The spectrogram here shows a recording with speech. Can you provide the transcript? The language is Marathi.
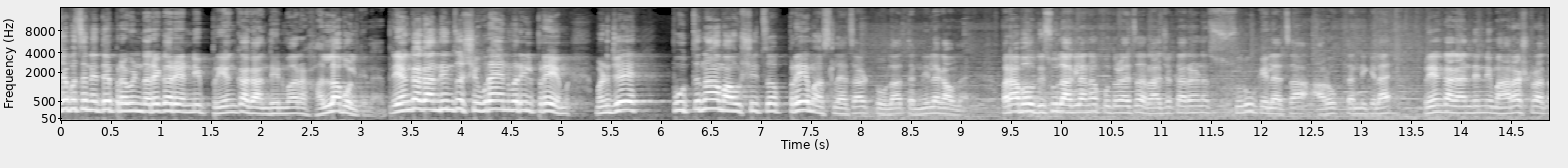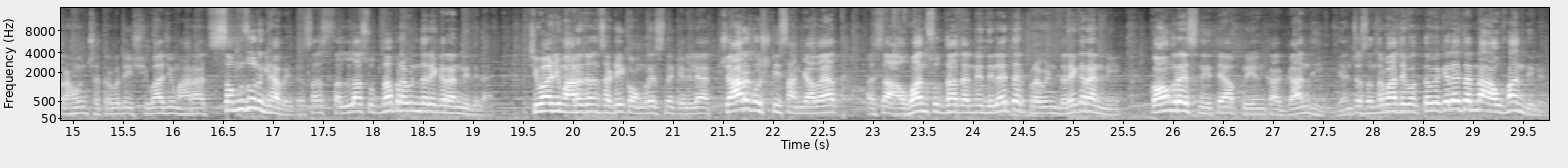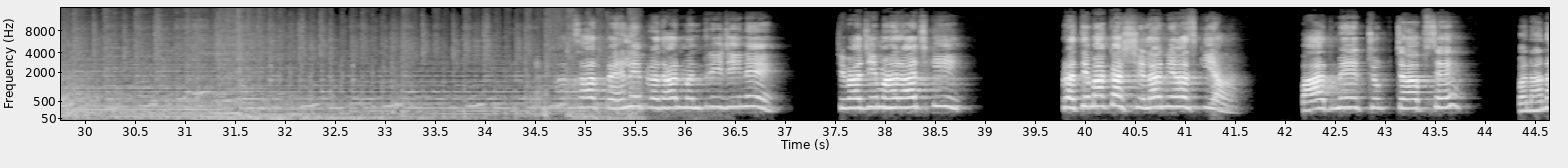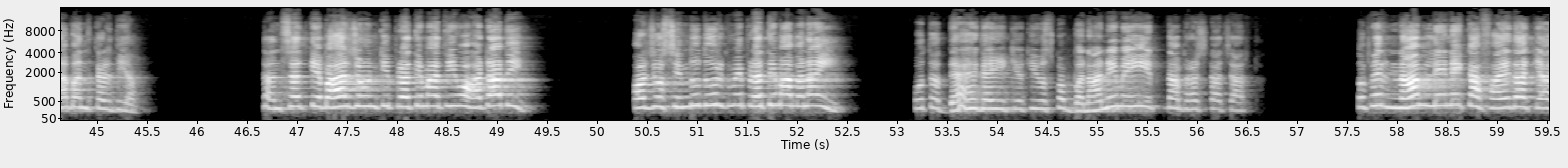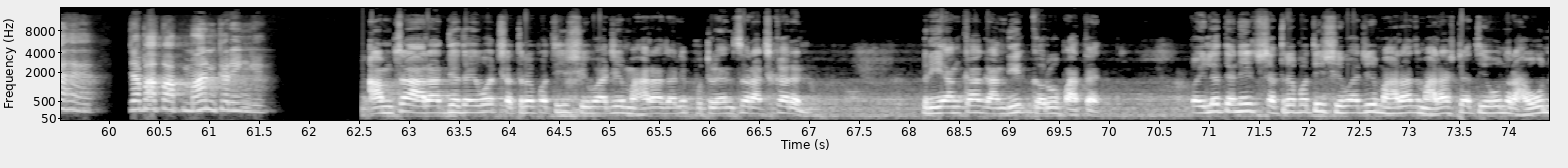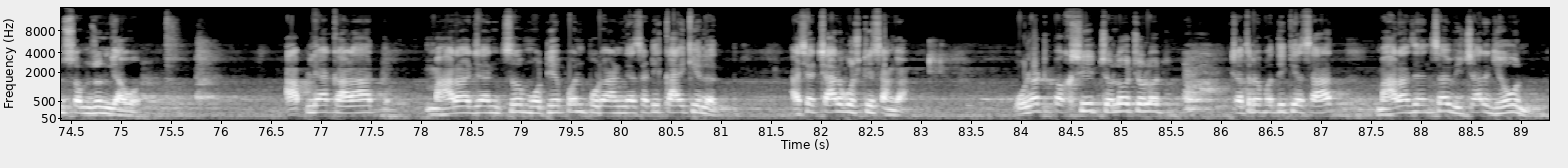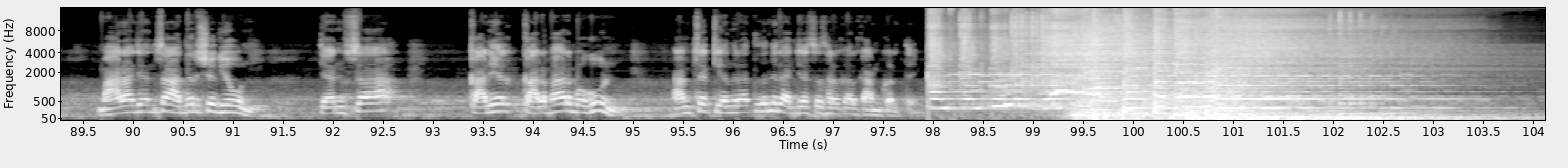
भाजपचे नेते प्रवीण दरेकर यांनी प्रियंका गांधींवर हल्लाबोल केलाय. प्रियंका गांधींचं शिवरायांवरील प्रेम म्हणजे पुतना मावशीचं प्रेम असल्याचा टोला त्यांनी लगावलाय. पराभव दिसू लागल्यानं पुतळ्याचं राजकारण सुरू केल्याचा आरोप त्यांनी केलाय. प्रियंका गांधींनी महाराष्ट्रात राहून छत्रपती शिवाजी महाराज समजून घ्यावेत असा सल्ला सुद्धा प्रवीण दरेकरांनी दिलाय. शिवाजी महाराजांसाठी काँग्रेसने केलेल्या चार गोष्टी सांगाव्यात असं आव्हान सुद्धा त्यांनी दिलंय. तर प्रवीण दरेकरांनी काँग्रेस नेत्या प्रियंका गांधी यांच्या संदर्भात हे वक्तव्य केलंय. त्यांना आव्हान दिलेलं आहे. साथ पहले प्रधानमंत्री जी ने शिवाजी महाराज की प्रतिमा का शिलान्यास किया, बाद में चुपचाप से बनाना बंद कर दिया। संसद के बाहर जो उनकी प्रतिमा थी वो हटा दी और जो सिंधुदुर्ग में प्रतिमा बनाई, वो तो दह गई क्योंकि उसको बनाने में ही इतना भ्रष्टाचार था। तो फिर नाम लेने का फ़ायदा क्या है जब आप अपमान करेंगे? आमचं आराध्य दैवत छत्रपती शिवाजी महाराज आणि पुतळ्यांचं राजकारण. प्रियांका गांधी करू पाहत आहेत पहिलं त्यांनी छत्रपती शिवाजी महाराज महाराष्ट्रात येऊन राहून समजून घ्यावं. आपल्या काळात महाराजांचं मोठेपण पुढं आणण्यासाठी काय केलं? अशा चार गोष्टी सांगा. उलट पक्षी चलो चलो छत्रपती के साथ महाराजांचा विचार घेऊन महाराजांचा आदर्श घेऊन त्यांचा कार्य कारभार बघून आमच्या केंद्रातलं आणि राज्याचं सरकार काम करते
